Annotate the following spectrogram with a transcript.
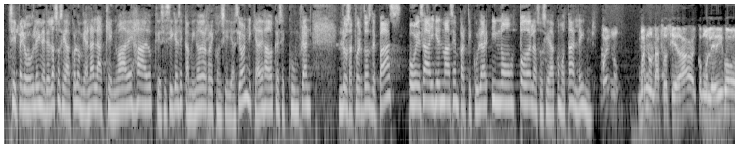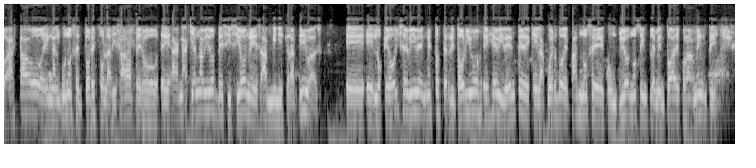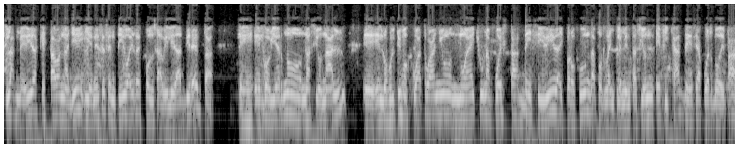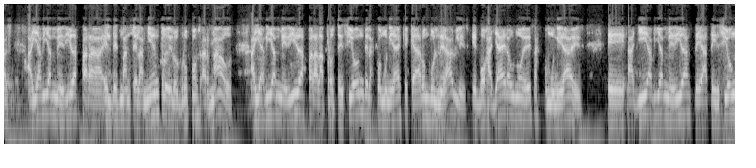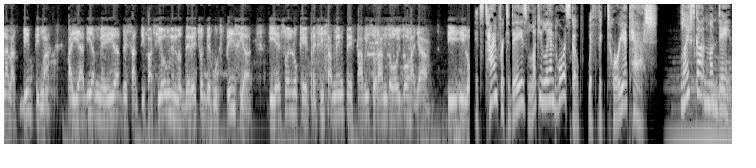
Sí, pero Leiner es la sociedad colombiana la que no ha dejado que se siga ese camino de reconciliación ni que ha dejado que se cumplan los acuerdos de paz o es alguien más en particular y no toda la sociedad como tal, Leiner. Bueno, bueno, la sociedad, como le digo, ha estado en algunos sectores polarizada, pero eh, aquí han habido decisiones administrativas. Eh, eh, lo que hoy se vive en estos territorios es evidente de que el acuerdo de paz no se cumplió, no se implementó adecuadamente. Las medidas que estaban allí y en ese sentido hay responsabilidad directa. El gobierno nacional eh, en los últimos cuatro años no ha hecho una apuesta decidida y profunda por la implementación eficaz de ese acuerdo de paz. Ahí había medidas para el desmantelamiento de los grupos armados, ahí había medidas para la protección de las comunidades que quedaron vulnerables. Eh, Bojayá era una de esas comunidades. Eh, allí había medidas de atención a las víctimas, allí había medidas de satisfacción en los derechos de justicia y eso es lo que precisamente está visorando hoy vos allá. Y, y lo It's time for today's Lucky Land horoscope with Victoria Cash. Life's gotten mundane,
